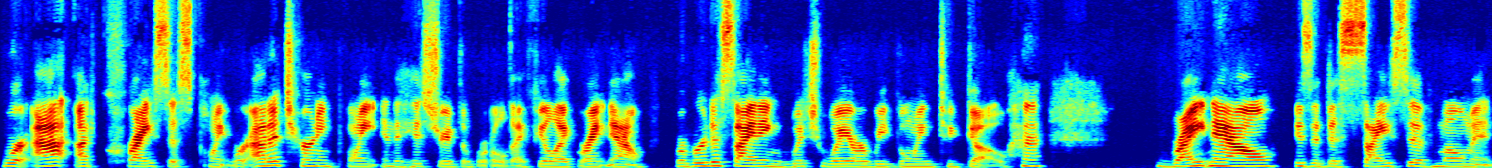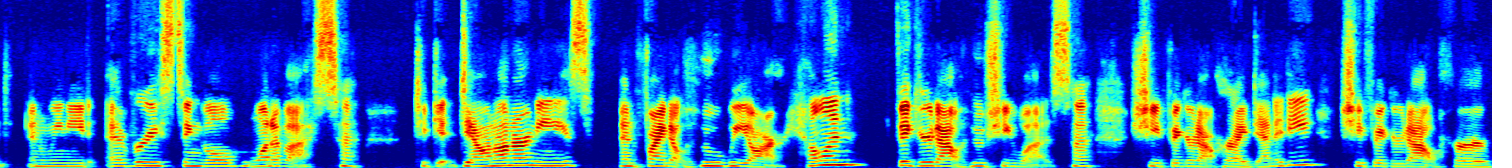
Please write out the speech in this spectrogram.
We're at a crisis point. We're at a turning point in the history of the world, I feel like right now, where we're deciding which way are we going to go. right now is a decisive moment, and we need every single one of us to get down on our knees and find out who we are. Helen figured out who she was. She figured out her identity. She figured out her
